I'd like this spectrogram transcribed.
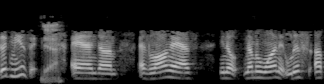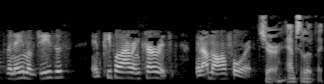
good music. Yeah. And um, as long as you know, number one, it lifts up the name of Jesus and people are encouraged, then I'm all for it. Sure, absolutely.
